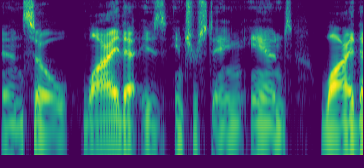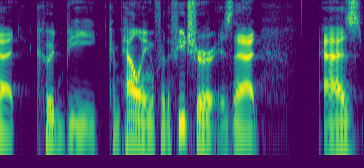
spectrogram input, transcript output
And so, why that is interesting and why that could be compelling for the future is that, as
